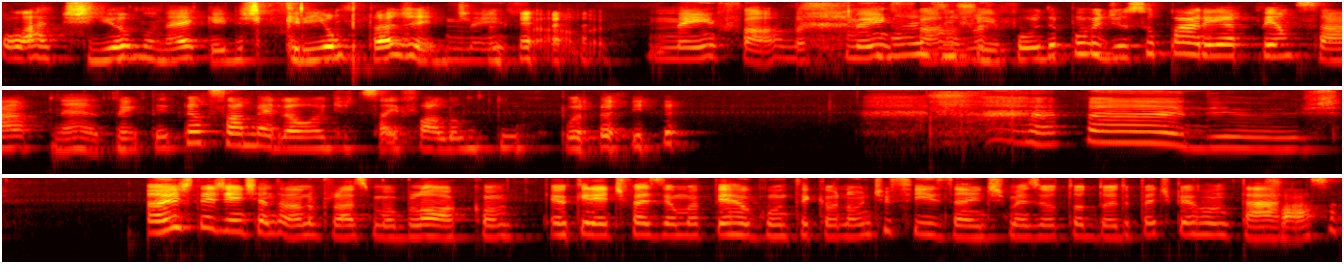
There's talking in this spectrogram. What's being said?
latino, né, que eles criam pra gente. Nem né? fala, nem fala, nem Mas, fala. enfim, foi depois disso eu parei a pensar, né? Tentei pensar melhor antes de sair falando tudo por aí. Ai, Deus. Antes da gente entrar no próximo bloco, eu queria te fazer uma pergunta que eu não te fiz antes, mas eu tô doida pra te perguntar. Faça.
